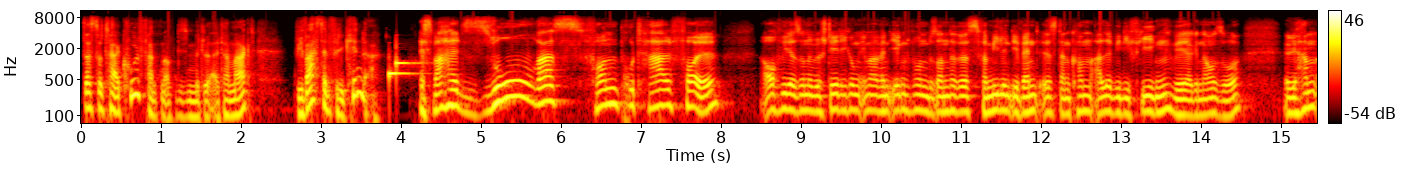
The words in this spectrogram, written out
das total cool fanden auf diesem Mittelaltermarkt. Wie war es denn für die Kinder? Es war halt sowas von brutal voll auch wieder so eine Bestätigung, immer wenn irgendwo ein besonderes Familienevent ist, dann kommen alle wie die Fliegen, wir ja genauso. Wir haben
